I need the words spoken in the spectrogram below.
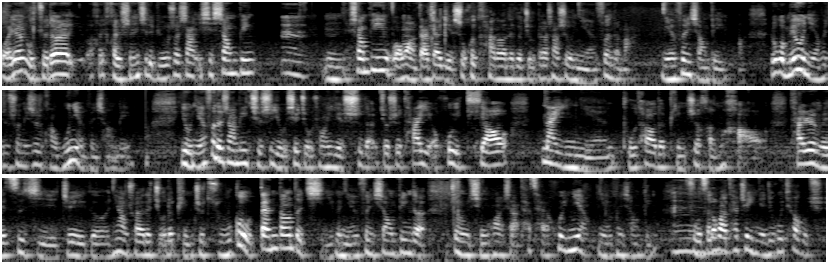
我要我觉得很很神奇的，比如说像一些香槟，嗯嗯，香槟往往大家也是会看到那个酒标上是有年份的嘛，年份香槟啊，如果没有年份，就说明这是款无年份香槟。有年份的香槟，其实有些酒庄也是的，就是他也会挑那一年葡萄的品质很好，他认为自己这个酿出来的酒的品质足够担当得起一个年份香槟的这种情况下，他才会酿年份香槟，否则的话，他这一年就会跳过去。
